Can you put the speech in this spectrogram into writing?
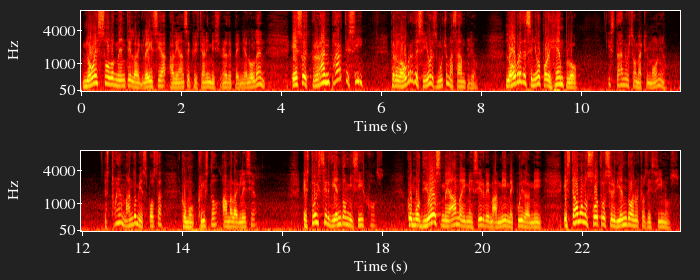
No es solamente la iglesia Alianza Cristiana y Misionera de Peñalolén. Eso es gran parte, sí. Pero la obra del Señor es mucho más amplio. La obra del Señor, por ejemplo, está en nuestro matrimonio ¿Estoy amando a mi esposa como Cristo ama a la iglesia? ¿Estoy sirviendo a mis hijos como Dios me ama y me sirve a mí, me cuida a mí? ¿Estamos nosotros sirviendo a nuestros vecinos?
